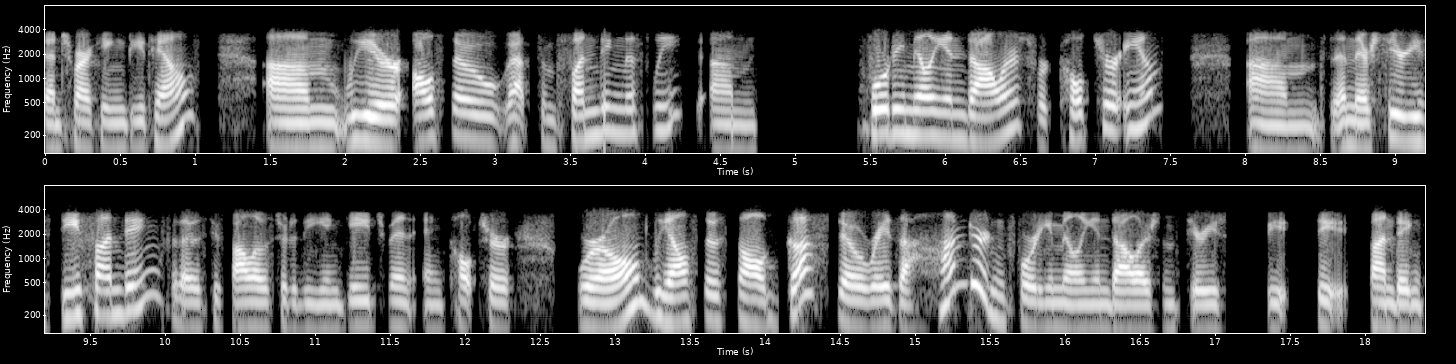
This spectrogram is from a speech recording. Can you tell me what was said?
benchmarking details. Um, we are also got some funding this week. Um, $40 million for Culture Amp um, and their Series D funding for those who follow sort of the engagement and culture world. We also saw Gusto raise $140 million in Series B funding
